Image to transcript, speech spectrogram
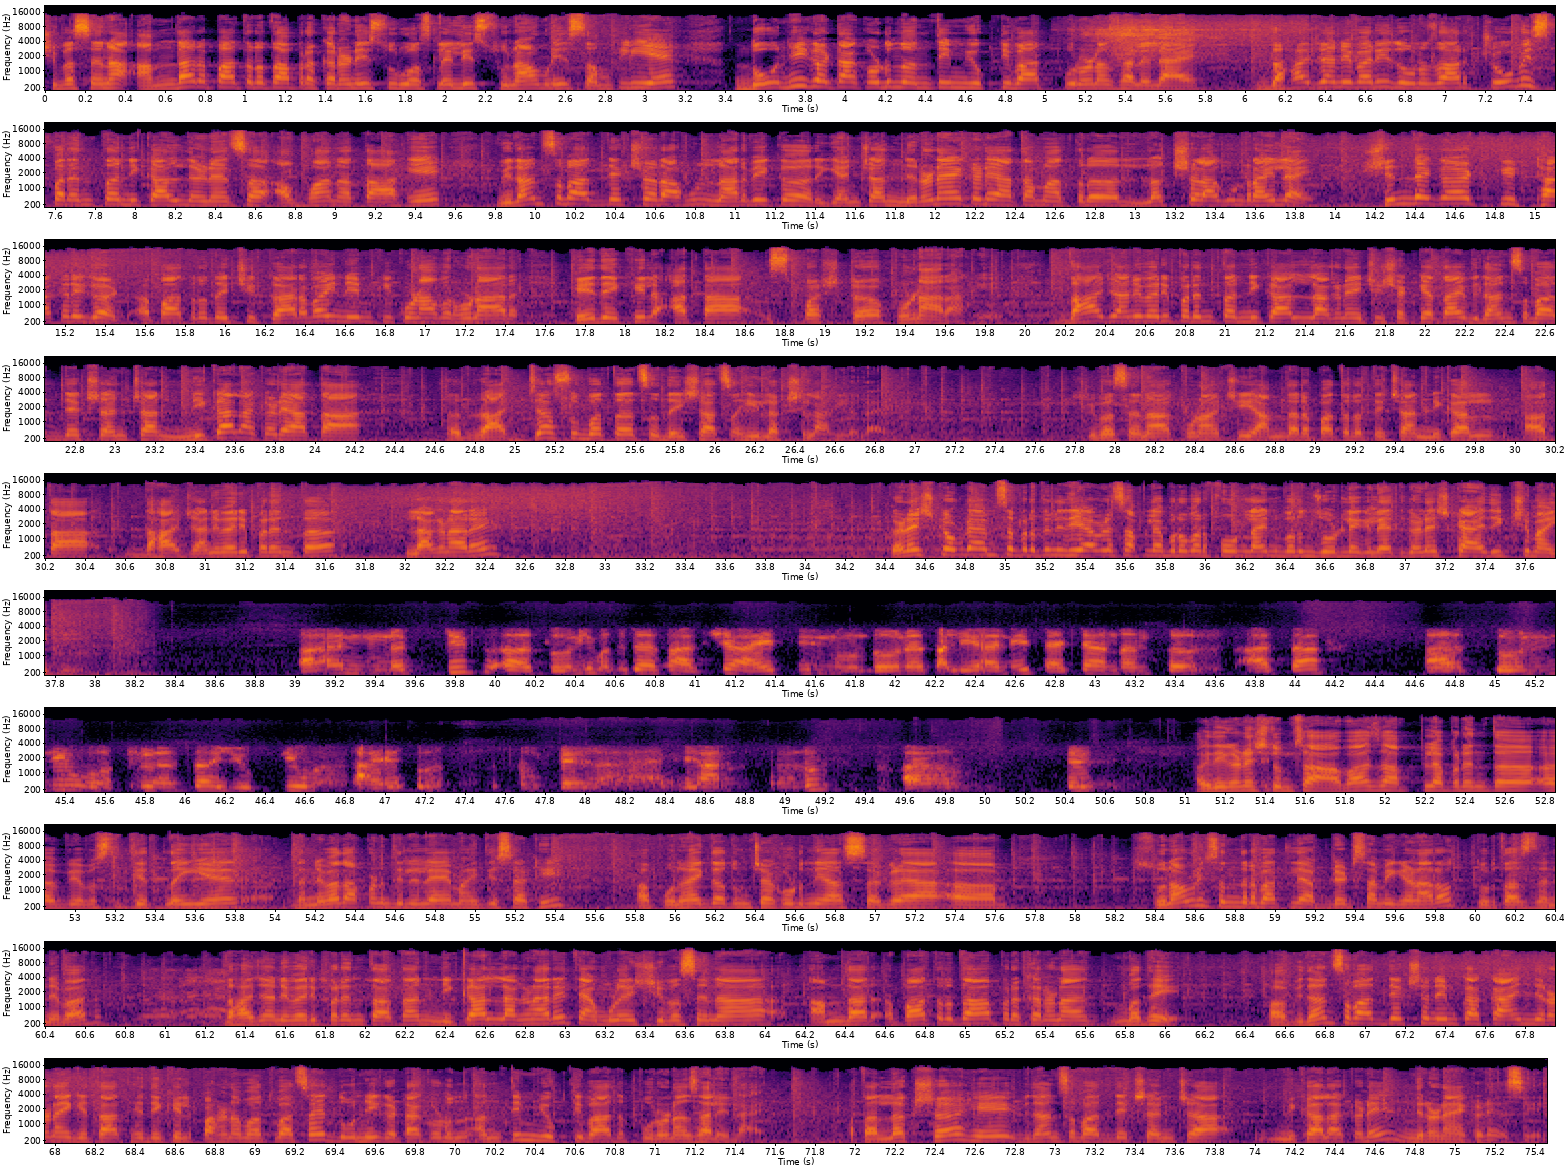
शिवसेना आमदार पात्रता प्रकरणी सुरू असलेली सुनावणी संपली आहे. दोन्ही गटाकडून अंतिम युक्तिवाद पूर्ण झालेला आहे. दहा जानेवारी दोन हजार चोवीसपर्यंत निकाल देण्याचं आव्हान आता आहे. विधानसभा अध्यक्ष राहुल नार्वेकर यांच्या निर्णयाकडे आता मात्र लक्ष लागून राहिलं आहे शिंदे गट की ठाकरे गट अपात्रतेची कारवाई नेमकी कोणावर होणार हे देखील आता स्पष्ट होणार आहे. दहा जानेवारीपर्यंत निकाल लागण्याची शक्यता आहे. विधानसभा अध्यक्षांच्या निकालाकडे आता राज्यासोबतच देशाचंही लक्ष लागलेलं आहे. शिवसेना कुणाची आमदार पात्रतेचा निकाल आता दहा जानेवारीपर्यंत लागणार आहे? गणेश कवडे आमचे प्रतिनिधी यावेळेस आपल्याबरोबर फोन लाईनवरून जोडले गेले आहेत. गणेश काय अधिकची माहिती? नक्कीच दोन्ही बाजूच्या साक्ष आहेत ती नोंदवण्यात आली आणि त्याच्यानंतर आता दोन्ही वकिलांचा युक्तिवाद आहे. तो संपलेला आहे यानंतर, अ, ते- अगदी गणेश तुमचा आवाज आपल्यापर्यंत व्यवस्थित येत नाहीये. धन्यवाद आपण दिलेल्या आहे माहितीसाठी. पुन्हा एकदा तुमच्याकडून या सगळ्या सुनावणी संदर्भातले अपडेट्स आम्ही घेणार आहोत. तुर्तास धन्यवाद. दहा जानेवारीपर्यंत आता निकाल लागणार आहे. त्यामुळे शिवसेना आमदार अपात्रता प्रकरणामध्ये विधानसभा अध्यक्ष नेमका काय निर्णय घेतात हे देखील पाहणं महत्वाचं आहे. दोन्ही गटाकडून अंतिम युक्तिवाद पूर्ण झालेला आहे. आता लक्ष हे विधानसभा अध्यक्षांच्या निकालाकडे निर्णयाकडे असेल.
